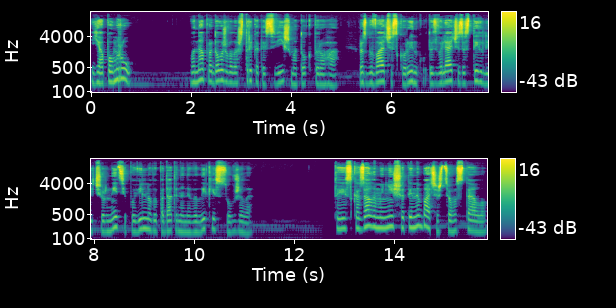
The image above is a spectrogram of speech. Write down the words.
я помру. Вона продовжувала штрикати свій шматок пирога, розбиваючи скоринку, дозволяючи застиглій чорниці повільно випадати на невеликий сув желе. Ти сказала мені, що ти не бачиш цього стело.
